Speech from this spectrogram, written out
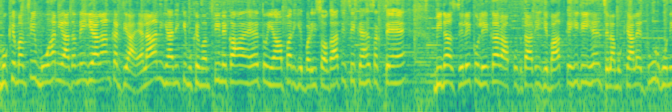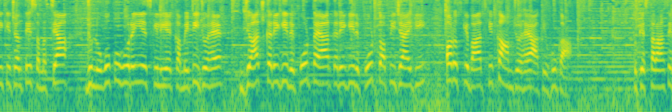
मुख्यमंत्री मोहन यादव ने यह ऐलान कर दिया ऐलान यानी कि मुख्यमंत्री ने कहा है तो यहाँ पर ये बड़ी सौगात इसे कह सकते हैं। बीना ज़िले को लेकर आपको बता दें, ये बात कही गई है, जिला मुख्यालय दूर होने के चलते समस्या जो लोगों को हो रही है, इसके लिए कमेटी जो है जाँच करेगी, रिपोर्ट तैयार करेगी, रिपोर्ट सौंपी जाएगी, और उसके बाद ये काम जो है आगे होगा। तो किस तरह से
